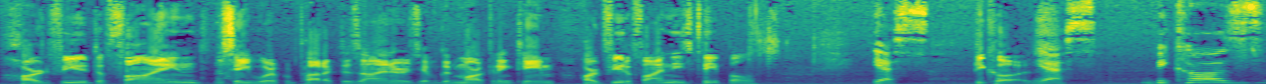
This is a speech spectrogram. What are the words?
Hard for you to find. You say you work with product designers. You have a good marketing team. Hard for you to find these people. Yes. Because. Yes because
